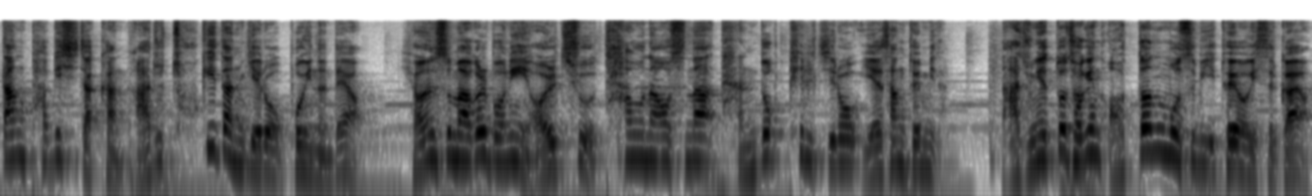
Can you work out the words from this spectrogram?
땅 파기 시작한 아주 초기 단계로 보이는데요. 현수막을 보니 얼추 타운하우스나 단독 필지로 예상됩니다. 나중에 또 저긴 어떤 모습이 되어 있을까요?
